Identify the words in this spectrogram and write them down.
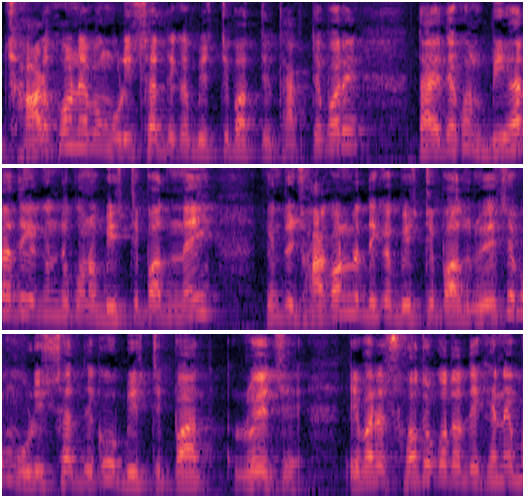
ঝাড়খণ্ড এবং উড়িষ্যার দিকে বৃষ্টিপাতটি থাকতে পারে। তাই দেখুন, বিহারের দিকে কিন্তু কোনো বৃষ্টিপাত নেই। কিন্তু ঝাড়খণ্ডের দিকে বৃষ্টিপাত রয়েছে এবং উড়িষ্যার দিকেও বৃষ্টিপাত রয়েছে। এবারে সতর্কতা দেখে নেব।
